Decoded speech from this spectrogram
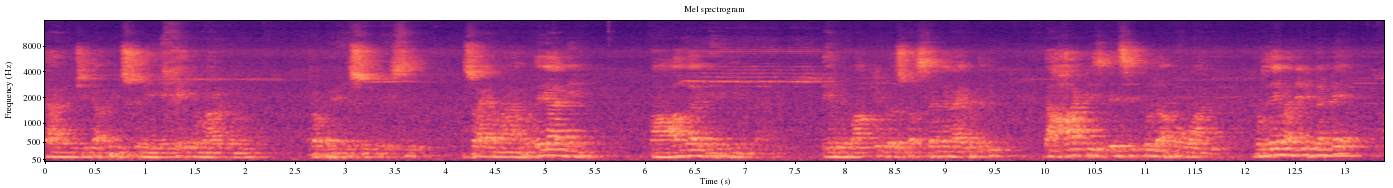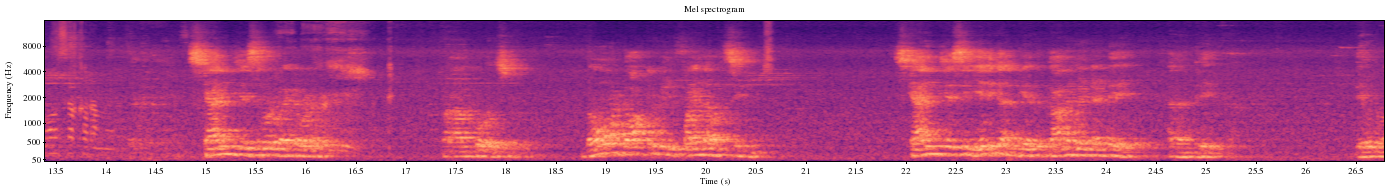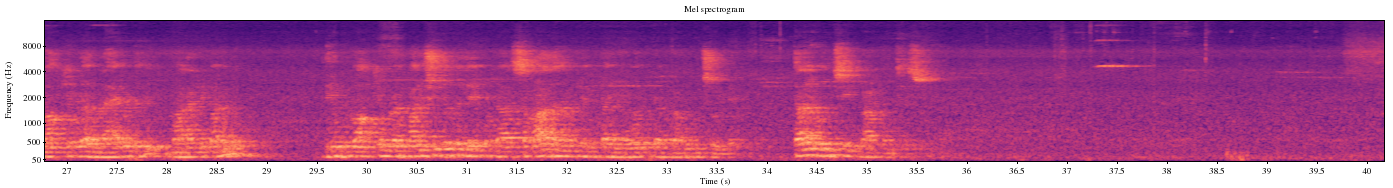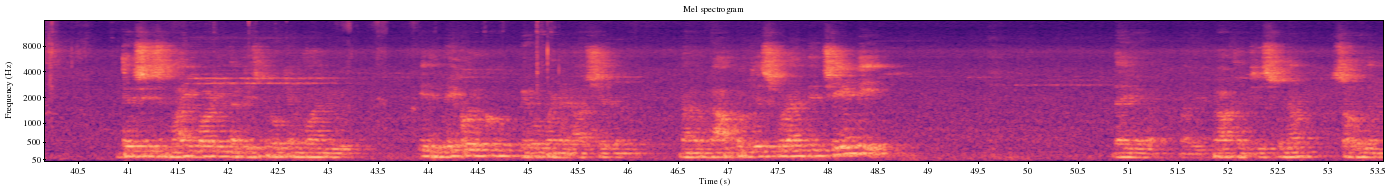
దాని నుంచి తప్పించుకునే ఏకైక మార్గం యేసుక్రీస్తు. సో ఆయన మన హృదయాన్ని బాగా ఎరిగి ఉన్నాడు దేవుడి వాక్యంలో స్పష్టంగా రాయబడింది ద హార్ట్ ఈస్ డెసిఫుల్ అవ్వాలి హృదయం అన్నిటికంటే స్కానింగ్ చేసి కూడా బయటపడదు. మనం అనుకోవచ్చు no doctor will find our sin scanning చేసి ఏది కనిపించదు. కారణం ఏంటంటే అదంతే. దేవుడి వాక్యంలో అది రాయబడింది మనల్ని మనం దేవుడి వాక్యంలో పరిశుద్ధత లేకుండా సమాధానం లేకుండా ఎవరు కూడా ప్రభువు చూడలేదు తన గురించి ప్రార్థన చేసుకుంటాం. This is my body that is broken for you ఇది మీ కొరకు పెరుగుబడిన ఆశీర్వాదం. నన్ను జ్ఞాపకం చేసుకోవడానికి చేయండి. దైవ ప్రార్థన చేసుకున్నాం. సహోదరు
